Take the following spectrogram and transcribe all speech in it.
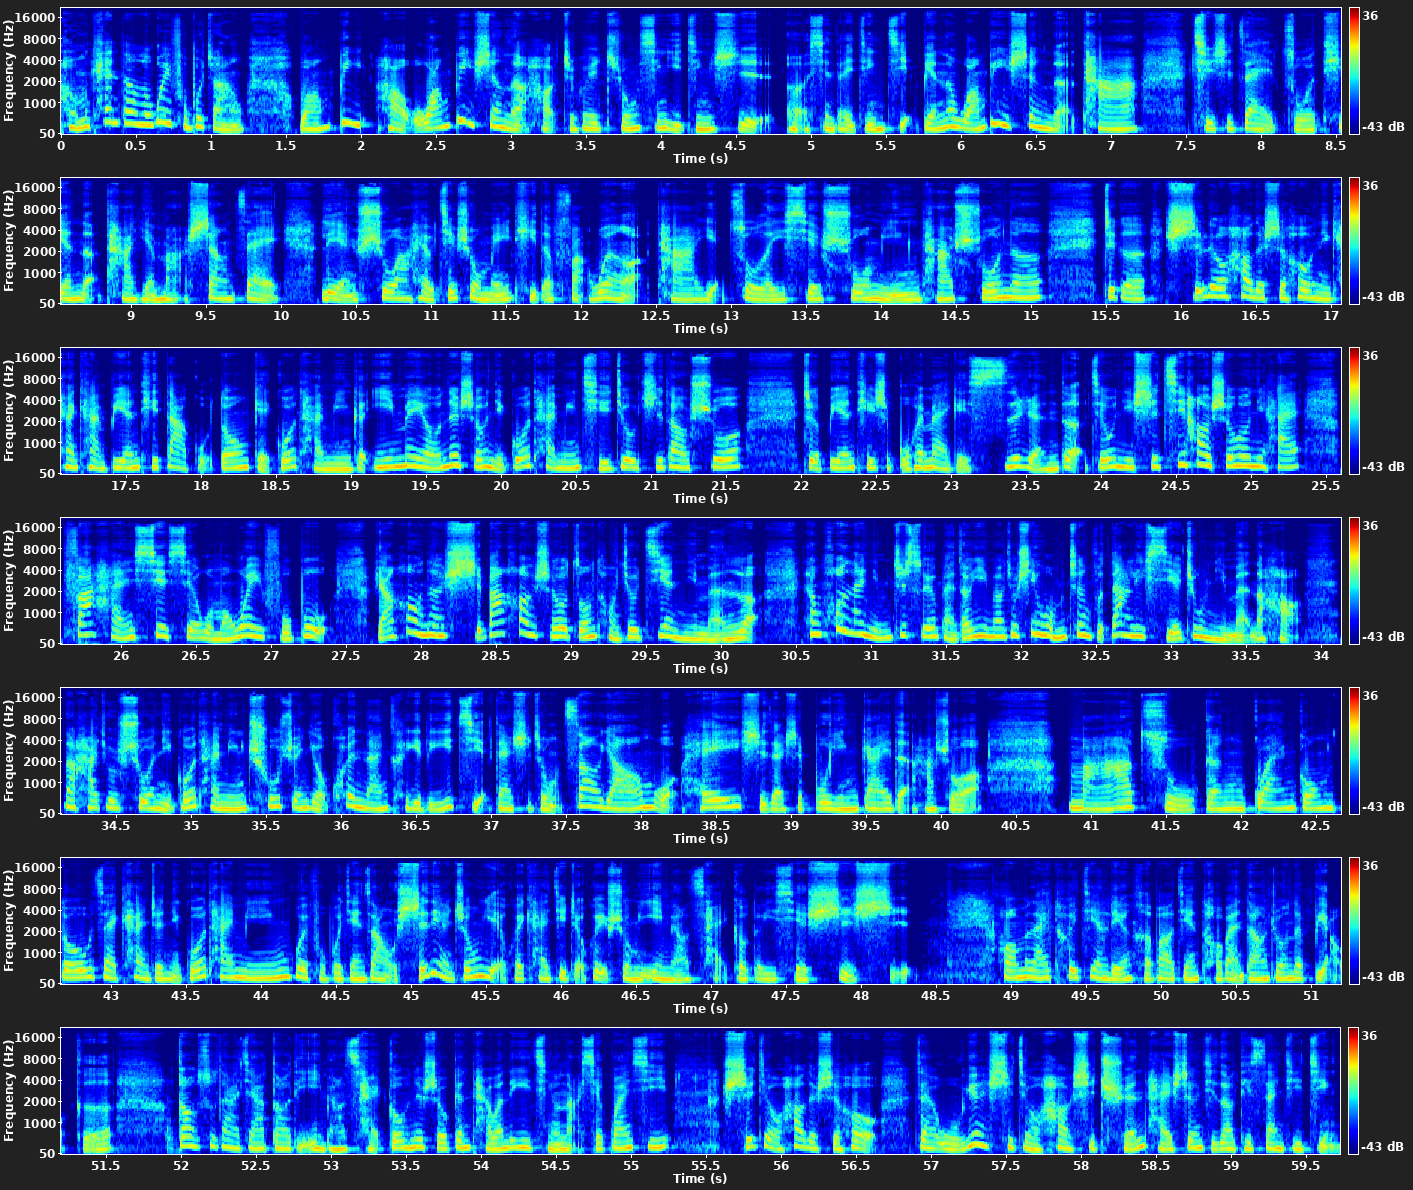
好，我们看到了卫福部长王必好，王必胜呢，好，指挥中心已经是呃，现在已经解编。那王必胜呢，他其实在昨天呢，他也马上在脸书啊，还有接受媒体的访问啊，他也做了一些说明。他说呢，这个十六号的时候，你看看 BNT 大股东给郭台铭个 email，那时候你郭台铭其实就知道说，这个 BNT 是不会卖给私人的。结果你十七号时候你还发函谢谢我们卫福部，然后呢，十八号时候总统就见你。门了，那后来你们之所以买到疫苗，就是因为我们政府大力协助你们。那好，那他就说你郭台铭初选有困难可以理解，但是这种造谣抹黑实在是不应该的。他说马祖跟关公都在看着你郭台铭，卫福部今天上午十点钟也会开记者会说明疫苗采购的一些事实。好，我们来推荐联合报今天头版当中的表格，告诉大家到底疫苗采购那时候跟台湾的疫情有哪些关系。十九号的时候，在五月十九号是全台升级到第三级警。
